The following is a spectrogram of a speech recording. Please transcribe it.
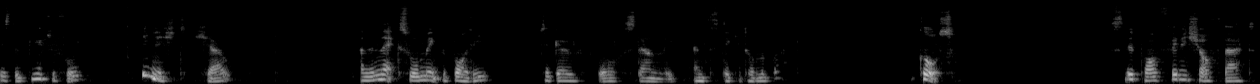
is the beautiful finished shell. And the next we'll make the body to go for Stanley and stick it on the back. Of course, snip off, finish off that,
